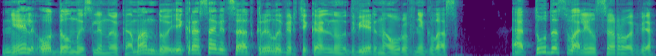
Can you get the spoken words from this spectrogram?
Нель отдал мысленную команду, и красавица открыла вертикальную дверь на уровне глаз. Оттуда свалился Робби.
